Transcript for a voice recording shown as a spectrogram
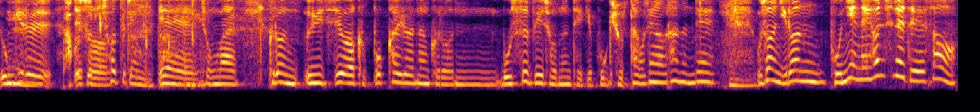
용기를 예, 박수를 쳐드립니다. 예, 네. 정말 그런 의지와 극복하려는 그런 모습이 저는 되게 보기 좋다고 생각을 하는데 네. 우선 이런 본인의 현실에 대해서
